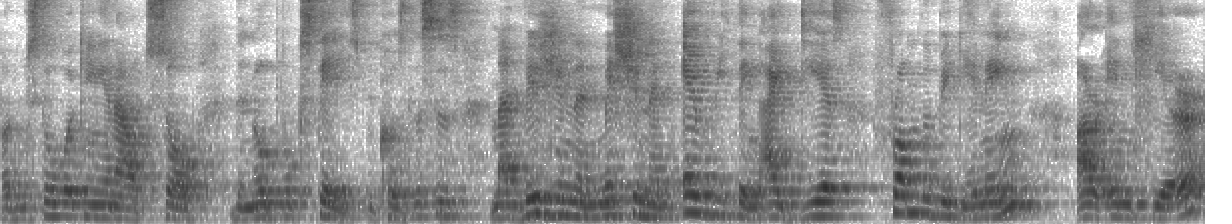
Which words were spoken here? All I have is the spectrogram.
but we're still working it out. So the notebook stays because this is my vision and mission and everything, ideas from the beginning are in here.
